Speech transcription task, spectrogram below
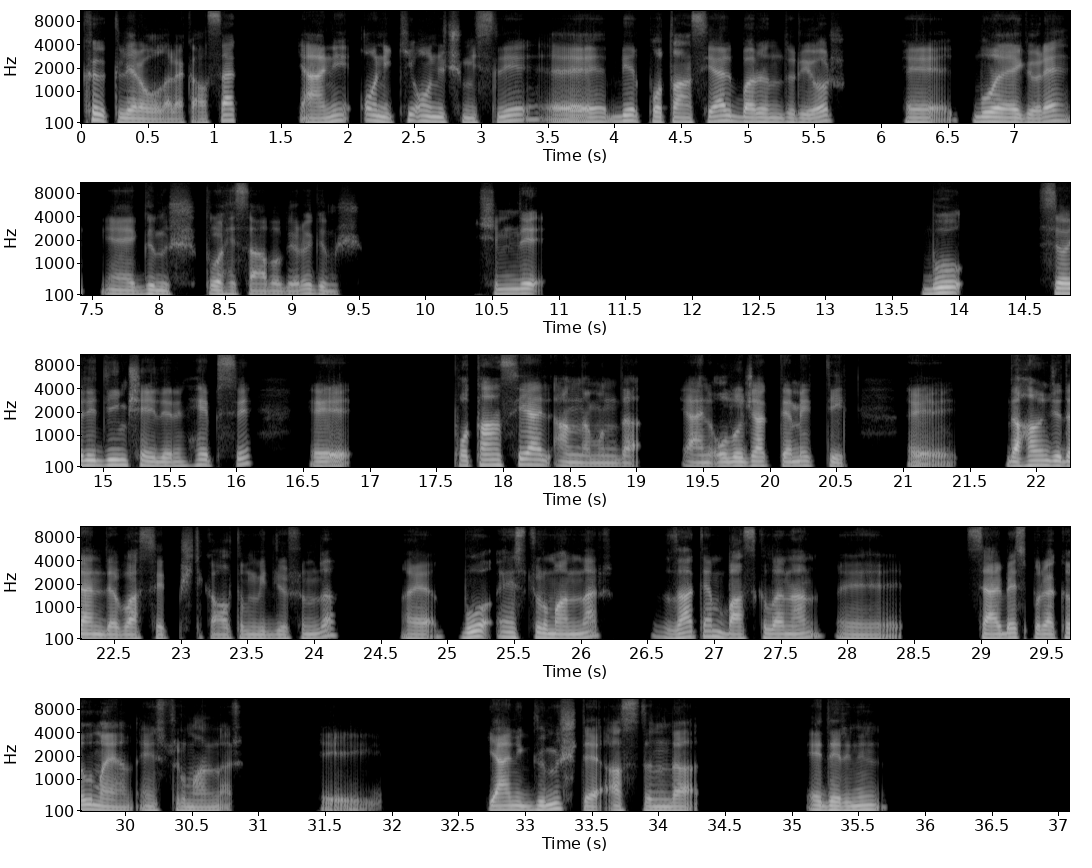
40 lira olarak alsak yani 12-13 misli eee, bir potansiyel barındırıyor eee, buraya göre eee, gümüş. Bu hesaba göre gümüş. Şimdi bu söylediğim şeylerin hepsi eee, potansiyel anlamında yani olacak demek değil. Eee, daha önceden de bahsetmiştik altın videosunda. Eee, bu enstrümanlar zaten baskılanan, eee, serbest bırakılmayan enstrümanlar. Eee, yani gümüş de aslında ederinin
